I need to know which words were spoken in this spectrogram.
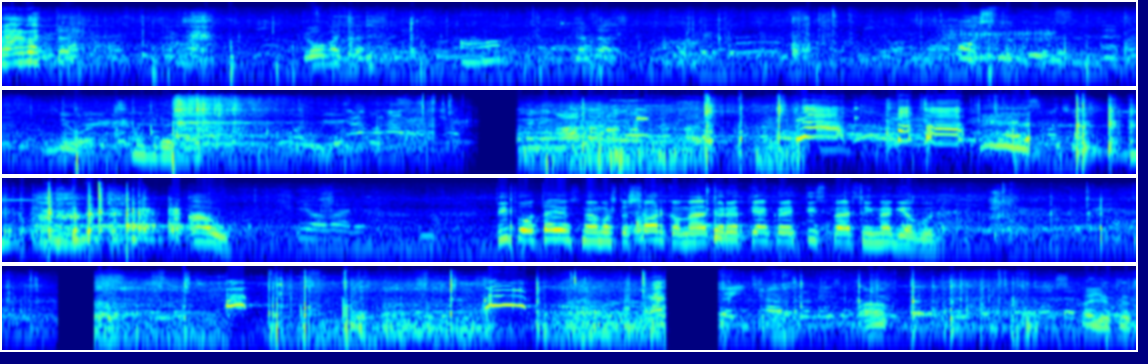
Észrevetted? Jó vagy te? Aha. Igazad? Kurva. Mi volt? Hogy röhög. Au! Jó, várja. Pipó, te jössz, mert most a sarkam eltörött, ilyenkor egy 10 percig megjavul. 啊，那也可以。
